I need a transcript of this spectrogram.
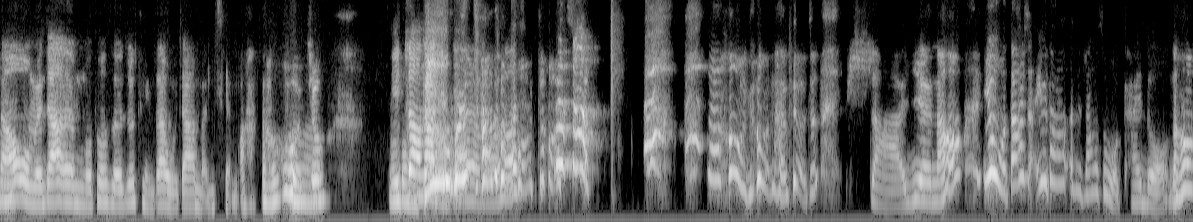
然后我们家的摩托车就停在我家门前嘛。然后我就你撞到我们家的摩托车。然后我跟我男朋友就傻眼，然后因为我当时，因为当时而且当时是我开的哦，然后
